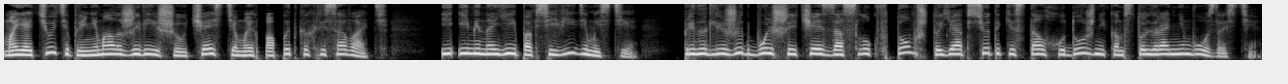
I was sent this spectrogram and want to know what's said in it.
Моя тетя принимала живейшее участие в моих попытках рисовать, и именно ей, по всей видимости, принадлежит большая часть заслуг в том, что я все-таки стал художником в столь раннем возрасте.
